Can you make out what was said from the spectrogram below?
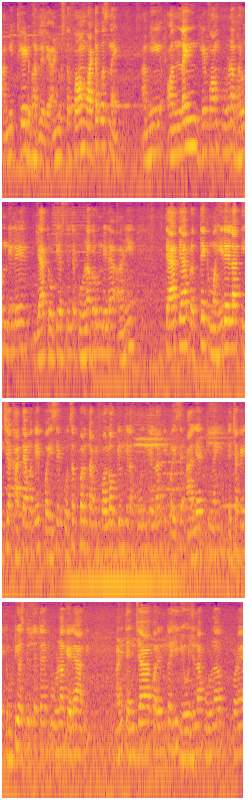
आम्ही थेट भरलेले आणि नुसतं फॉर्म वाटपच नाही. आम्ही ऑनलाईन हे फॉर्म पूर्ण भरून दिले ज्या त्रुटी असतील ते पूर्ण करून दिल्या आणि त्या त्या प्रत्येक महिलेला तिच्या खात्यामध्ये पैसे पोचतपर्यंत आम्ही फॉलोअप घेऊन तिला फोन केला की पैसे आले आहेत की नाही त्याच्या काही त्रुटी असतील तर त्या पूर्ण केल्या आम्ही. आणि त्यांच्यापर्यंत ही योजना पूर्णपणे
